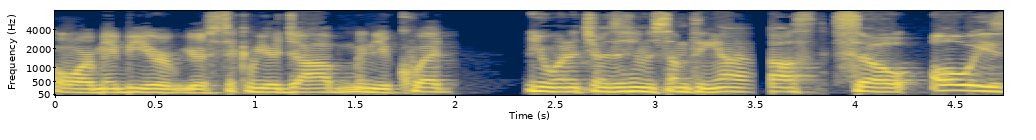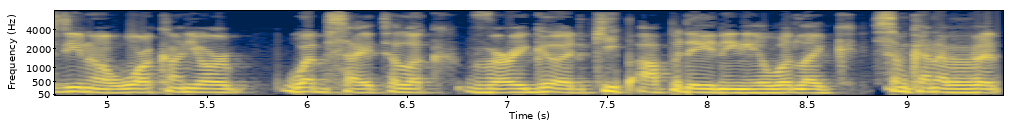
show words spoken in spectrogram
or maybe you're, you're sick of your job when you quit. You want to transition to something else. So always, you know, work on your website to look very good. Keep updating it with like some kind of a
